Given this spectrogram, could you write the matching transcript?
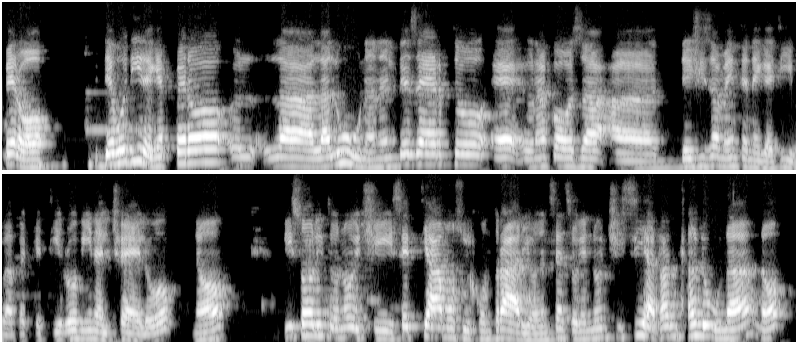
però Devo dire che però la, la, luna nel deserto è una cosa uh, decisamente negativa perché ti rovina il cielo, no? Di solito noi ci settiamo sul contrario, nel senso che non ci sia tanta luna, no?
